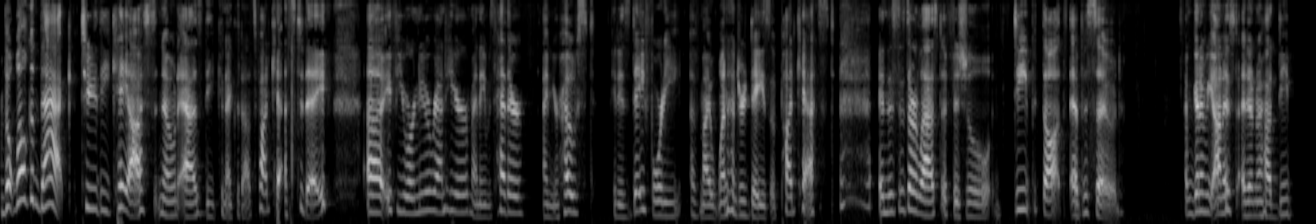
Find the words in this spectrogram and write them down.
but welcome back to the chaos known as the Connect the Dots podcast today. Uh, if you are new around here, my name is Heather. I'm your host. It is day 40 of my 100 days of podcast, and this is our last official Deep Thoughts episode. I'm going to be honest, I don't know how deep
